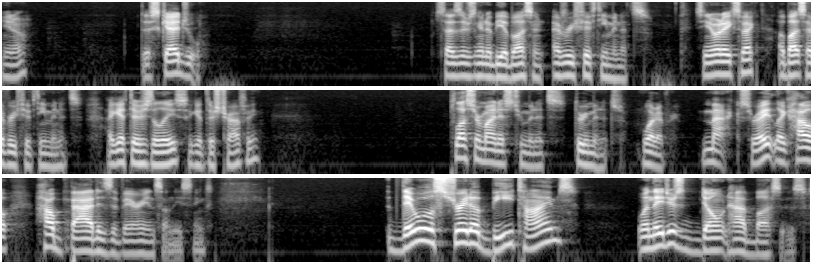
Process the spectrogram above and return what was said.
You know, the schedule says there's going to be a bus in every 15 minutes. So you know what I expect? A bus every 15 minutes. I get there's delays, I get there's traffic. Plus or minus 2 minutes, 3 minutes, whatever. Max, right? Like how how bad is the variance on these things? There will straight up be times when they just don't have buses.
